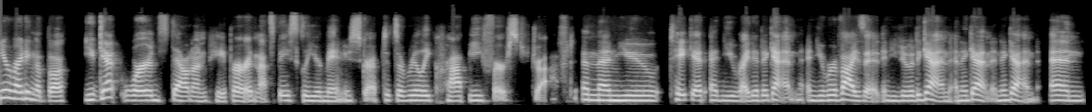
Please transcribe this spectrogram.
you're writing a book, you get words down on paper, and that's basically your manuscript. It's a really crappy first draft. And then you take it and you write it again and you revise it and you do it again and again and again. And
